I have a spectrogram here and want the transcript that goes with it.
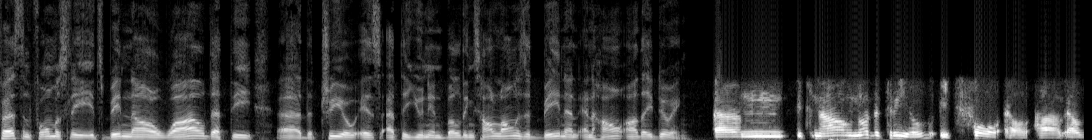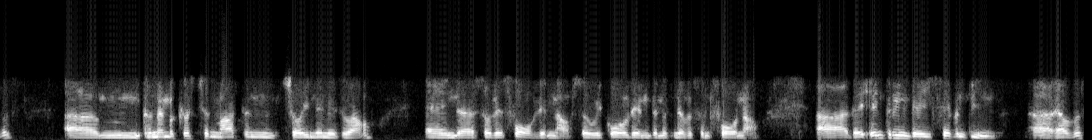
First and foremostly, it's been now a while that the uh, the trio is at the union buildings. How long has it been, and, and how are they doing? Um, it's now not the trio; it's four el- uh, elders. Um, remember, Christian Martin joined them as well, and uh, so there's four of them now. So we call them the Magnificent Four now. Uh, they're entering day 17 uh, elders,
